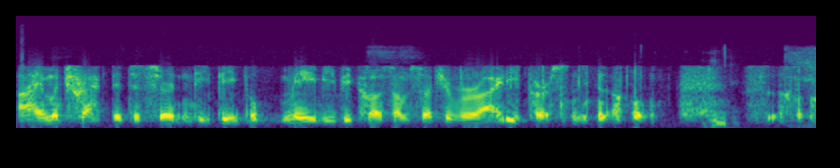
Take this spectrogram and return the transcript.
I'm attracted to certainty people. Maybe because I'm such a variety person. You know, so.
